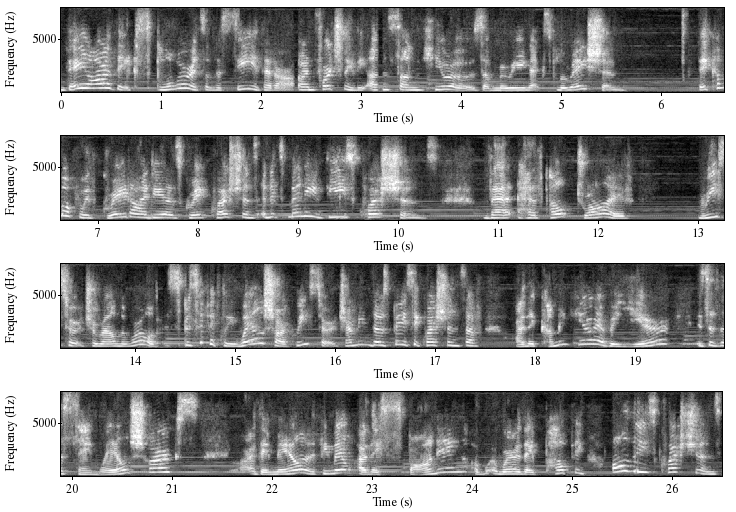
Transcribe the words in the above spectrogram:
They are the explorers of the sea that are unfortunately the unsung heroes of marine exploration. They come up with great ideas, great questions, and it's many of these questions that have helped drive research around the world, specifically whale shark research. I mean, those basic questions of are they coming here every year? Is it the same whale sharks? Are they male and female? Are they spawning? Where are they pupping? All these questions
